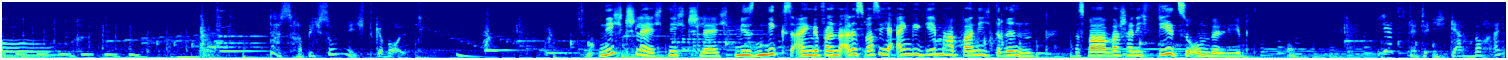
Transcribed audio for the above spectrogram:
oh. Das habe ich so nicht gewollt. Nicht schlecht, nicht schlecht. Mir ist nichts eingefallen. Und alles, was ich eingegeben habe, war nicht drin. Das war wahrscheinlich viel zu unbeliebt. Jetzt hätte ich gern noch eine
